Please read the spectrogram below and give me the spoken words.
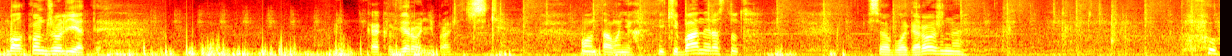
балкон Джульетты. Как в Вероне практически. Вон там у них икебаны растут. Все облагорожено. Фух.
